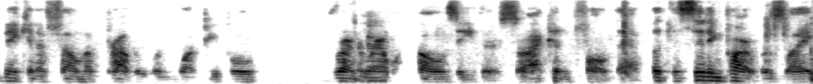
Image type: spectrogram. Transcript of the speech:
making a film, I probably wouldn't want people running yeah. around with phones either. So I couldn't fault that. But the sitting part was like,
